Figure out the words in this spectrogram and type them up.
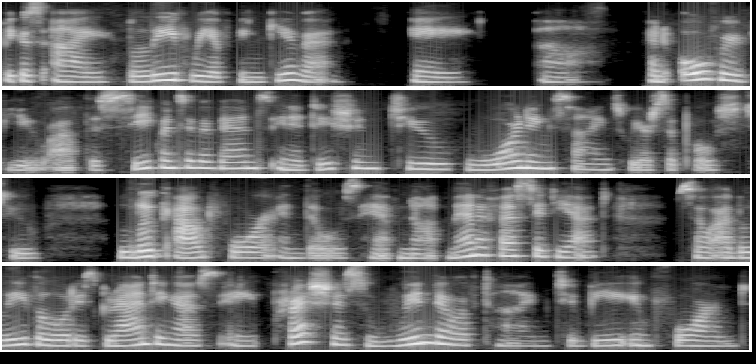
because I believe we have been given a uh, an overview of the sequence of events in addition to warning signs we are supposed to look out for and those have not manifested yet so I believe the Lord is granting us a precious window of time to be informed,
